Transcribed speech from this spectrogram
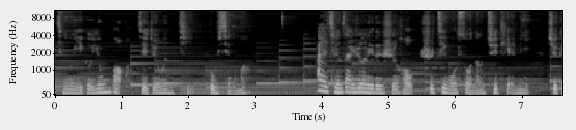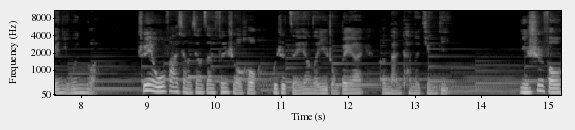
请用一个拥抱解决问题，不行吗？爱情在热烈的时候是尽我所能去甜蜜，去给你温暖，谁也无法想象在分手后会是怎样的一种悲哀和难堪的境地。你是否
